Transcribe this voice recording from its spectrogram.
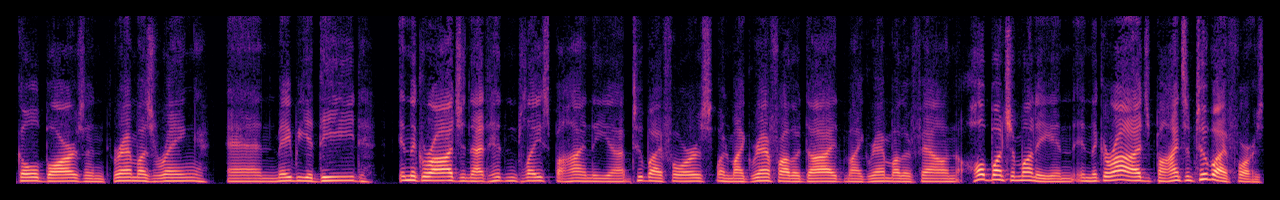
gold bars and grandma's ring and maybe a deed in the garage in that hidden place behind the uh, two by fours. When my grandfather died, my grandmother found a whole bunch of money in, in the garage behind some two by fours.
